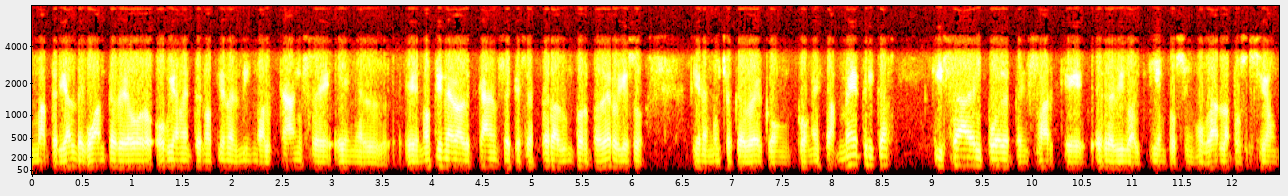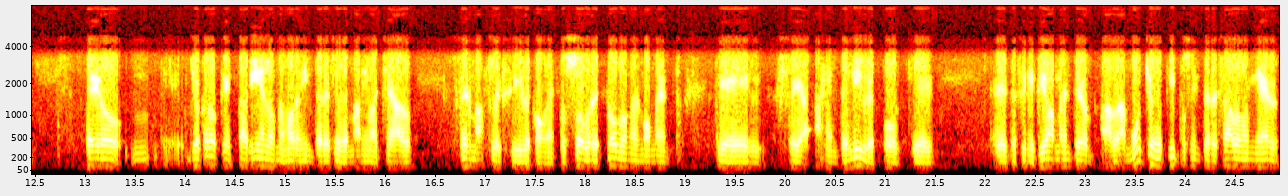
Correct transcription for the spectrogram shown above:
material de guante de oro obviamente no tiene el mismo alcance en el no tiene el alcance que se espera de un torpedero y eso tiene mucho que ver con, con estas métricas. Quizá él puede pensar que es debido al tiempo sin jugar la posición pero mm, yo creo que estaría en los mejores intereses de Manny Machado ser más flexible con esto, sobre todo en el momento que él sea agente libre, porque eh, definitivamente habrá muchos equipos interesados en él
